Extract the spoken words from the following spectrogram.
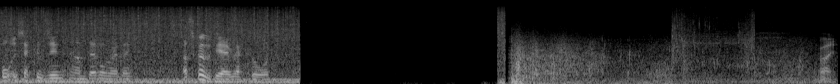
40 seconds in and I'm dead already. That's going to be a record. Right.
